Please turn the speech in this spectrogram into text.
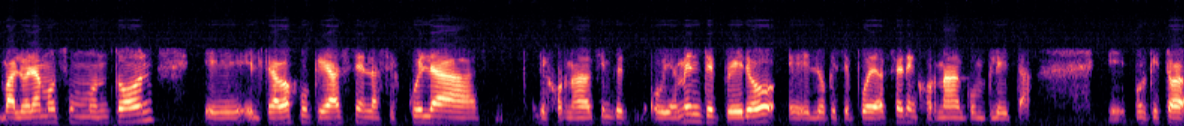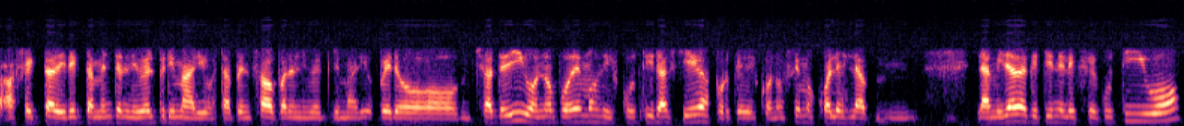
valoramos un montón eh, el trabajo que hacen las escuelas de jornada simple, obviamente, pero eh, lo que se puede hacer en jornada completa. Eh, porque esto afecta directamente el nivel primario, está pensado para el nivel primario, pero ya te digo, no podemos discutir a ciegas porque desconocemos cuál es mm, la mirada que tiene el Ejecutivo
